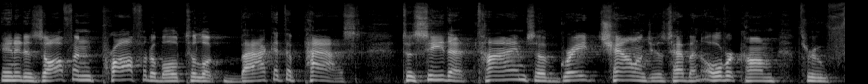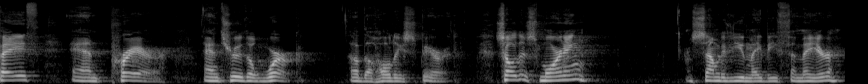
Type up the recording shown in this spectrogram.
And it is often profitable to look back at the past to see that times of great challenges have been overcome through faith and prayer and through the work of the Holy Spirit. So this morning, some of you may be familiar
